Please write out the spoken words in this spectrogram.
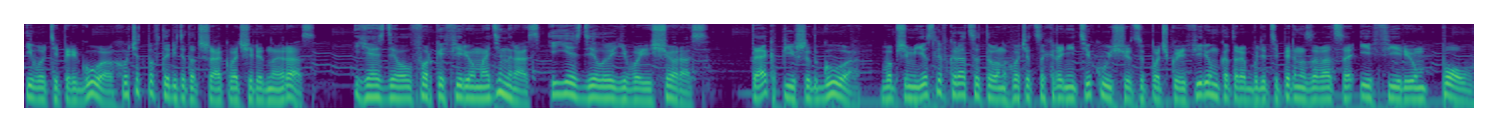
И вот теперь Гуа хочет повторить этот шаг в очередной раз. Я сделал форк эфириум один раз, и я сделаю его еще раз. Так пишет Гуа. В общем, если вкратце, то он хочет сохранить текущую цепочку эфириум, которая будет теперь называться эфириум POW,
